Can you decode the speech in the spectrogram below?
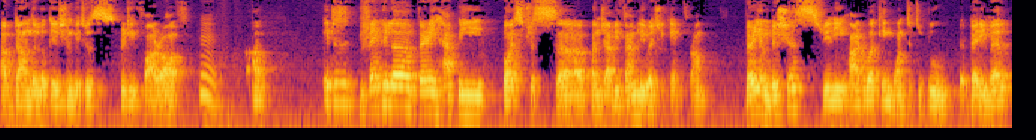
up down the location, which was pretty far off. Hmm. Uh, it was a regular, very happy, boisterous uh, Punjabi family where she came from. Very ambitious, really hardworking, wanted to do very well,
